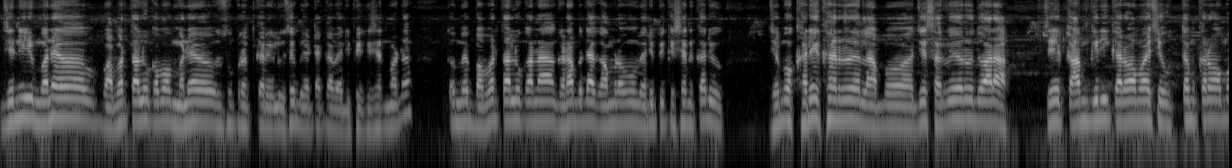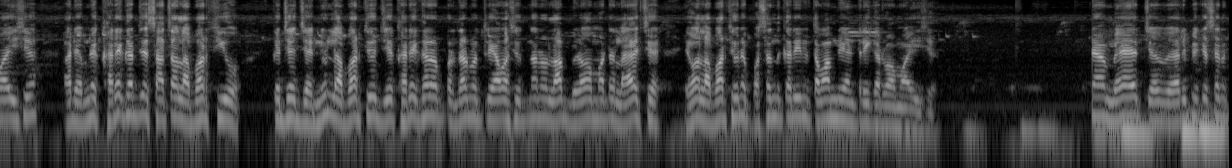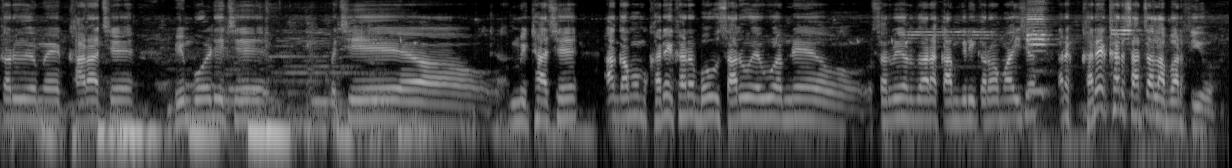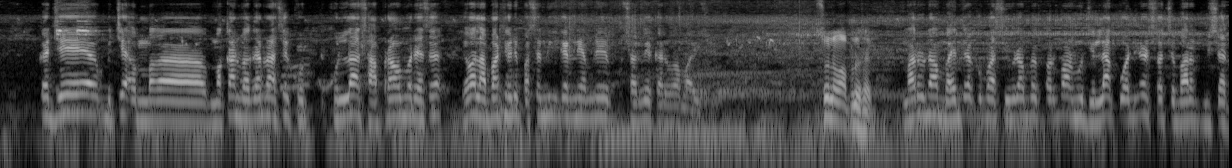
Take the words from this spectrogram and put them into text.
જેની મને બાબર તાલુકામાં મને સુપ્રત કરેલું છે બે ટકા વેરિફિકેશન માટે. તો મેં બાબર તાલુકાના ઘણા બધા ગામડાઓમાં વેરિફિકેશન કર્યું, જેમાં ખરેખર લાભ, જે સર્વેયરો દ્વારા જે કામગીરી કરવામાં આવી છે, ઉત્તમ કરવામાં આવી છે અને એમને ખરેખર જે સાચા લાભાર્થીઓ કે જે જેન્યુન લાભાર્થીઓ જે ખરેખર પ્રધાનમંત્રી આવાસ યોજનાનો લાભ મેળવવા માટે લાયક છે, એવા લાભાર્થીઓને પસંદ કરીને તમામની એન્ટ્રી કરવામાં આવી છે. મેં વેરિફિકેશન કર્યું, એમાં ખારા છે ભીમબોરડી છે પછી મીઠા છે. આ ગામોમાં ખરેખર બહુ સારું એવું એમને સર્વેયર દ્વારા કામગીરી કરવામાં આવી છે અને ખરેખર સાચા લાભાર્થીઓ. કે જે મકાન વગરના છે ખુલ્લા છાપરાઓમાં રહેશે એવા લાભાર્થીઓની પસંદગી કરીને એમને સર્વે કરવામાં આવી છે. શું નામ આપનું સાહેબ? મારું નામ મહેન્દ્ર કુમાર શિવરામભાઈ પરમાર હું જિલ્લા કોઓર્ડિનેટર સ્વચ્છ ભારત મિશન.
